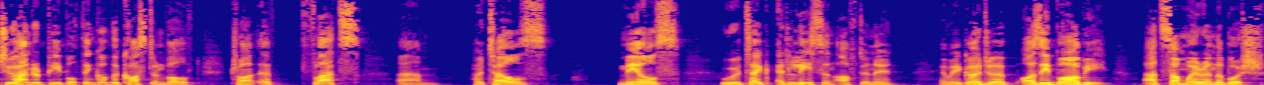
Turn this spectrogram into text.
200 people. Think of the cost involved tra- uh, flights, um, hotels, meals. We would take at least an afternoon and we'd go to an Aussie Barbie out somewhere in the bush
